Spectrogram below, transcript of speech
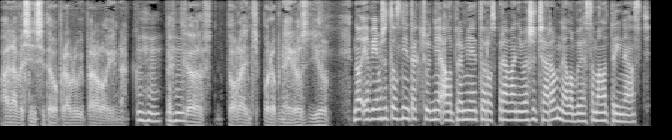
ale na vesnici to opravdu vypadalo jinak. Mm-hmm. Tak mm-hmm. tohle je podobný rozdíl. No ja viem, že to znie tak čudne, ale pre mňa je to rozprávanie vaše čarovné, lebo ja som mala 13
